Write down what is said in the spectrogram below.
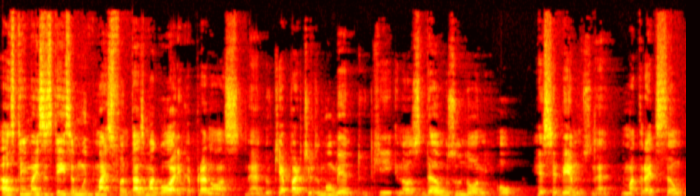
elas têm uma existência muito mais fantasmagórica para nós, né? Do que a partir do momento que nós damos o nome ou recebemos, né? Numa tradição,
